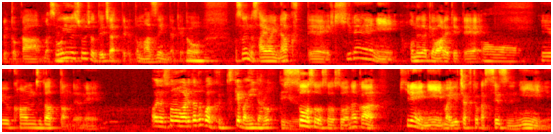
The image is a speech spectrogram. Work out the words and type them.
るとか、まあ、そういう症状出ちゃってるとまずいんだけど、うん。そういうの幸いなくて綺麗に骨だけ割れてていう感じだったんだよね。あじゃあその割れたところはくっつけばいいだろっていう？そうそうそうそう。なんか綺麗にまあ癒着とかせずに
